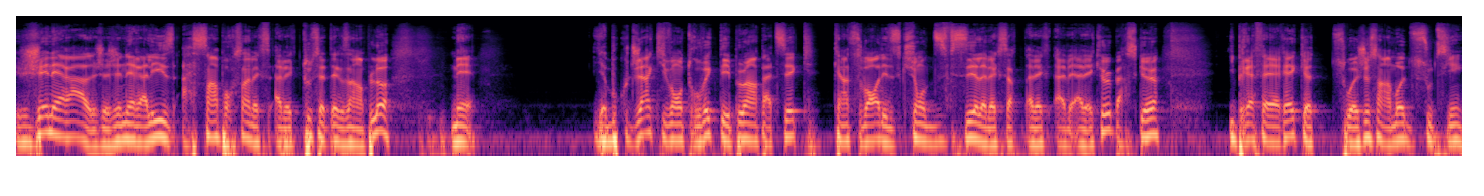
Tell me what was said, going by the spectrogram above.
générale, je généralise à 100% avec, avec tout cet exemple-là, mais il y a beaucoup de gens qui vont trouver que tu es peu empathique quand tu vas avoir des discussions difficiles avec, avec, avec, eux parce que ils préféraient que tu sois juste en mode soutien.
